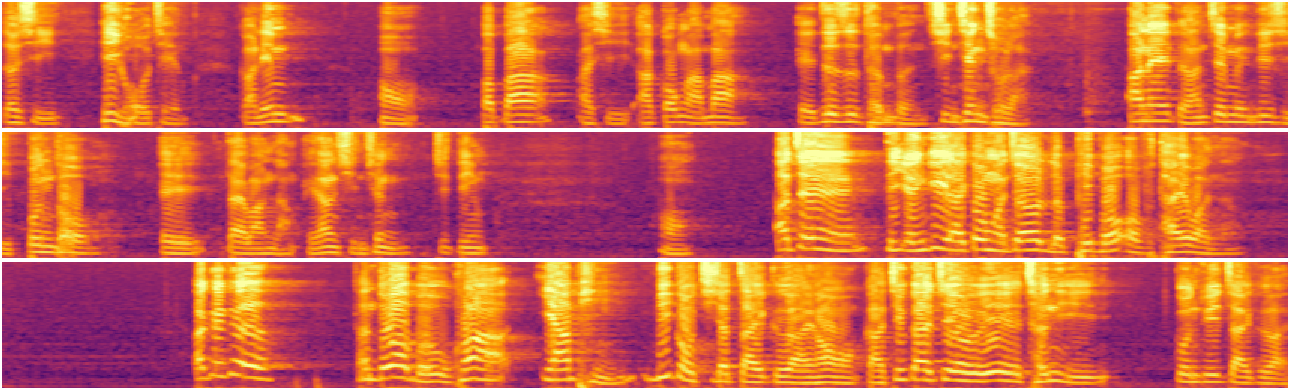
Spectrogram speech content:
就是去火箭，甲恁哦，爸爸还是阿公阿嬷诶日志成本申请出来，安尼就通证明你是本土的台湾人，会当申请即张。哦，啊，这伫英语来讲啊，叫 The People of Taiwan 啊。啊，结果咱拄仔无有看影片，美国直接载过来吼，甲即个叫迄个陈宇军队载过来，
